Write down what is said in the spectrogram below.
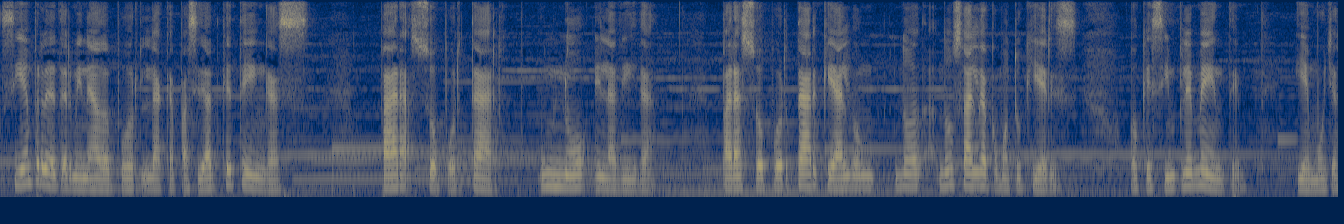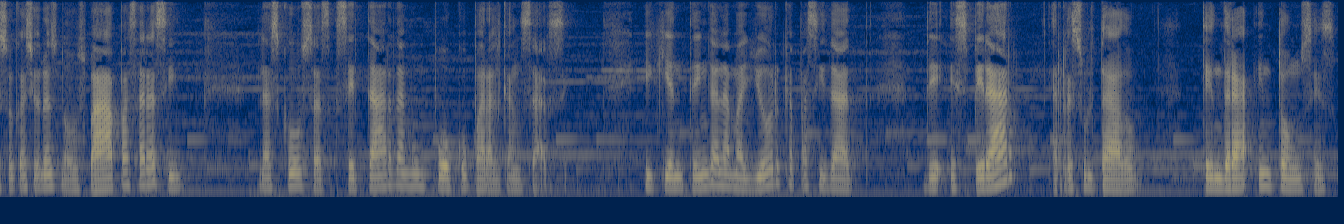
siempre determinado por la capacidad que tengas para soportar un no en la vida, para soportar que algo no, salga como tú quieres o que simplemente, y en muchas ocasiones nos va a pasar así, las cosas se tardan un poco para alcanzarse. Y quien tenga la mayor capacidad de esperar el resultado, tendrá entonces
